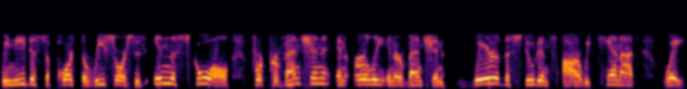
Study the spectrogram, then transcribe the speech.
we need to support the resources in the school for prevention and early intervention where the students are. We cannot wait.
